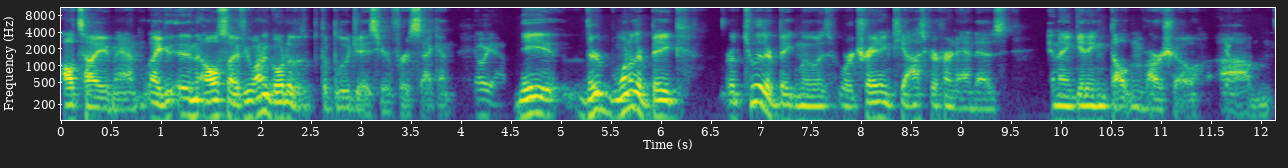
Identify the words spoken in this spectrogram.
I'll tell you, man. Like, and also, if you want to go to the, the, Blue Jays here for a second, oh yeah, they they're one of their big or two of their big moves were trading Teoscar Hernandez and then getting Dalton Varsho um, yep.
